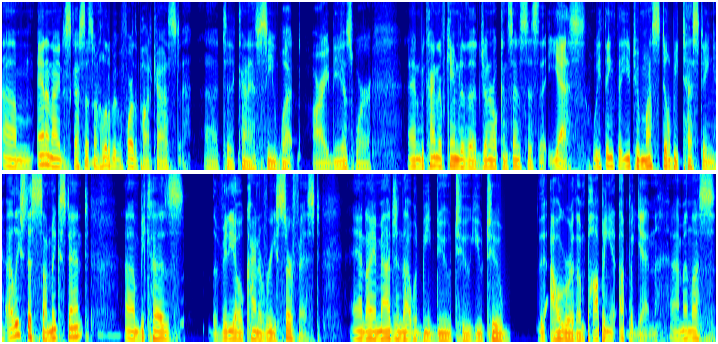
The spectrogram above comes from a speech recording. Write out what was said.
Um, Anna and I discussed this one a little bit before the podcast uh, to kind of see what our ideas were. And we kind of came to the general consensus that yes, we think that YouTube must still be testing, at least to some extent, um, because the video kind of resurfaced. And I imagine that would be due to YouTube, the algorithm popping it up again, um, unless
